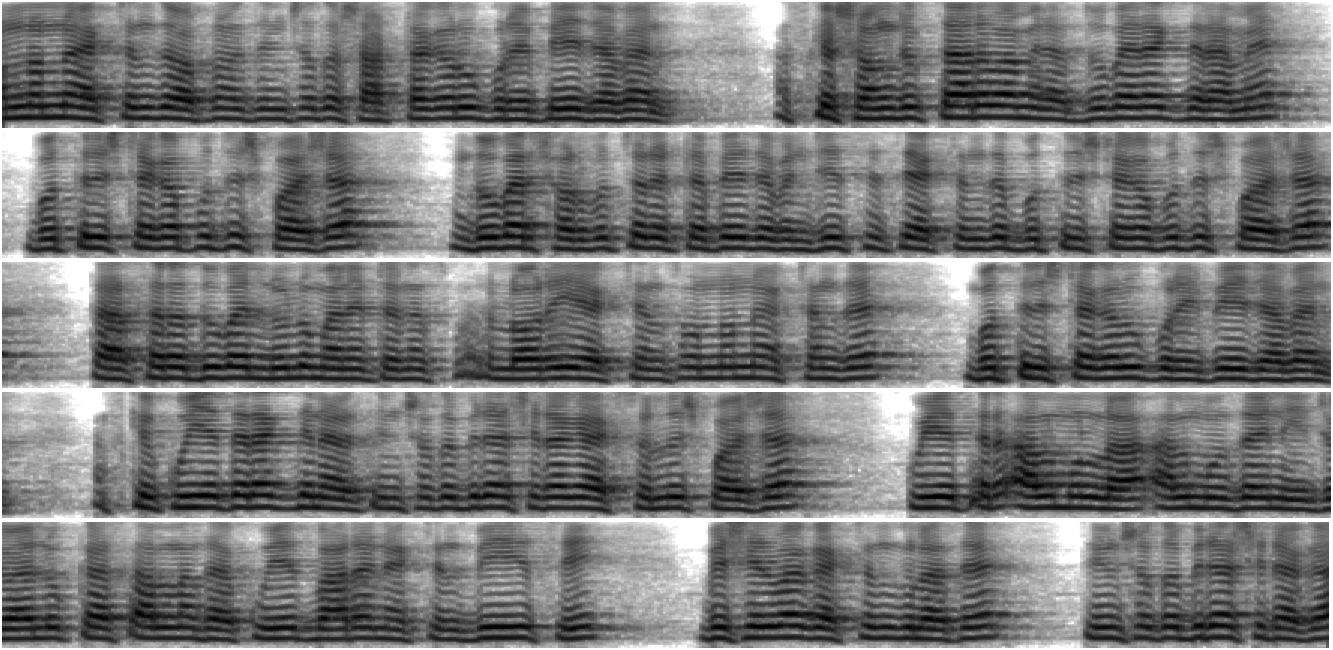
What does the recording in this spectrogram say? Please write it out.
অন্যান্য এক্সচেঞ্জেও আপনারা তিনশত ষাট টাকার উপরে পেয়ে যাবেন। আজকে সংযুক্ত আরব আমিরাত, দুবাইয়ের এক দেড়ামে বত্রিশ টাকা পঁচিশ পয়সা। দুবাইয়ের সর্বোচ্চ রেটটা পেয়ে যাবেন জিসিসি এক্সচেঞ্জে বত্রিশ টাকা পঁচিশ পয়সা। তাছাড়া দুবাই লুলু মানি ট্রান্সফার লরি এক্সচেঞ্জ অন্যান্য এক্সচেঞ্জে বত্রিশ টাকার উপরেই পেয়ে যাবেন। আজকে কুয়েতের একদিনের তিনশত বিরাশি টাকা একচল্লিশ পয়সা। কুয়েতের Almulla Al Muzaini Joyalukkas, Alnada, Kuwait Bahrain exchange BSC বেশিরভাগ এক্সচেঞ্জগুলোতে তিনশত বিরাশি টাকা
